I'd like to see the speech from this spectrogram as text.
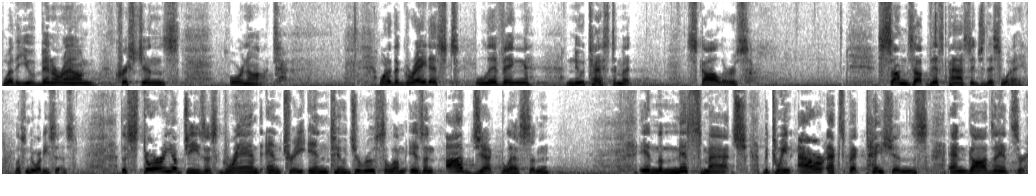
Whether you've been around Christians or not. One of the greatest living New Testament scholars sums up this passage this way. Listen to what he says. The story of Jesus' grand entry into Jerusalem is an object lesson in the mismatch between our expectations and God's answer.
